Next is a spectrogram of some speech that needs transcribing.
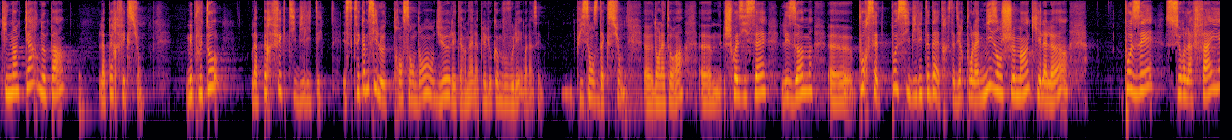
qui n'incarne pas la perfection, mais plutôt la perfectibilité. C'est comme si le transcendant, Dieu, l'éternel, appelez-le comme vous voulez, voilà, cette puissance d'action euh, dans la Torah, euh, choisissait les hommes euh, pour cette possibilité d'être, c'est-à-dire pour la mise en chemin qui est la leur, posée sur la faille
